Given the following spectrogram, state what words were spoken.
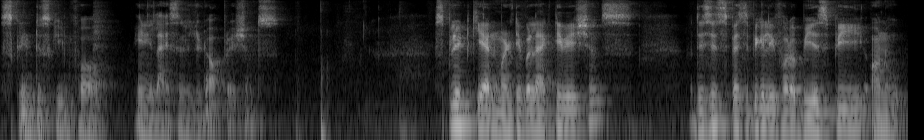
screen to screen for any license related operations. Split key and multiple activations. This is specifically for a BSP on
